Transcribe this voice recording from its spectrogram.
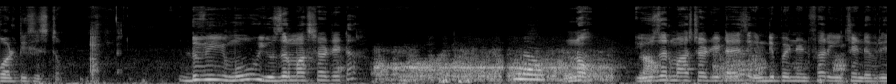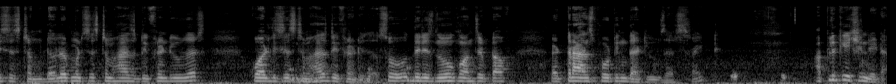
quality system do we move user master data No. no user master data is independent for each and every system. Development system has different users quality system has different users. So there is no concept of uh, transporting that users right? Application data.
